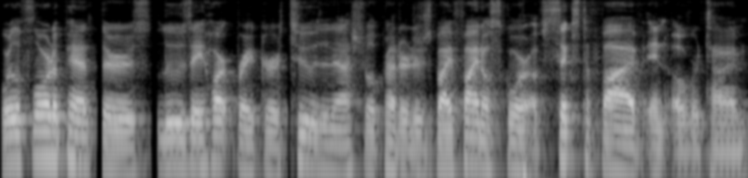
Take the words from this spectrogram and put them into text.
where the Florida Panthers lose a heartbreaker to the Nashville Predators by final score of 6 to 5 in overtime.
